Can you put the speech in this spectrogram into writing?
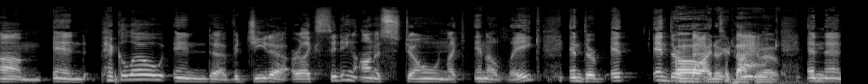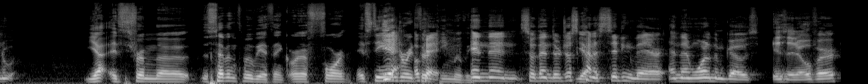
um, and Piccolo and uh, Vegeta are like sitting on a stone, like in a lake, and they're and, and they're Oh, I back know to what you're talking back, about. and then Yeah, it's from the the seventh movie, I think, or the fourth. It's the Android thirteen movie. And then so then they're just Yeah. kind of sitting there, and then one of them goes, "Is it over?"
